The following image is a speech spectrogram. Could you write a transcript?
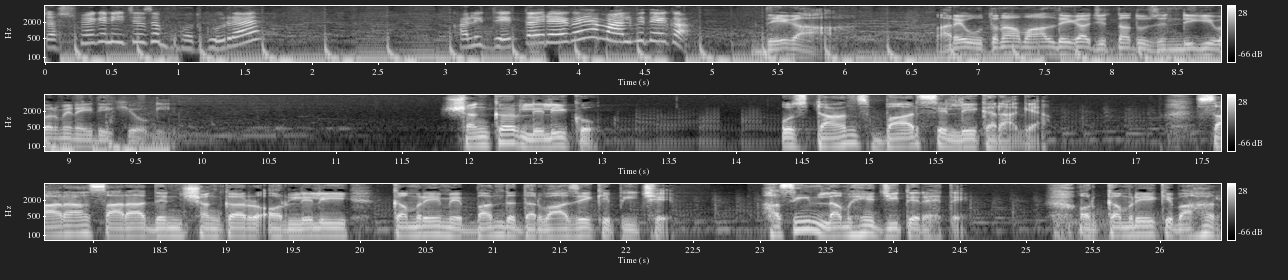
चश्मे के नीचे से बहुत घूर रहा है। खाली देखता ही रहेगा या माल भी देगा? देगा। अरे उतना माल देगा जितना तू ज़िंदगी भर में नहीं देखी होगी। शंकर लिली को उस डांस बार से लेकर आ गया। सारा सारा दिन शंकर और लिली कमरे में बंद दरवाजे के पीछे, हसीन लम्हे जीते रहते और कमरे के बाहर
